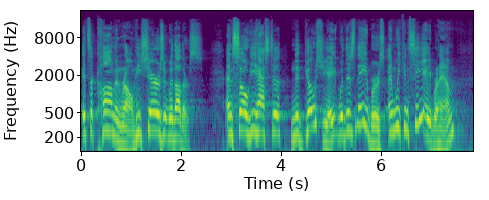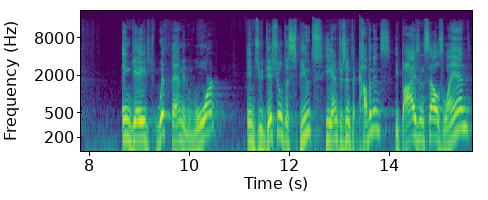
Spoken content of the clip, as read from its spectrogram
It's a common realm. He shares it with others. And so he has to negotiate with his neighbors. And we can see Abraham engaged with them in war, in judicial disputes. He enters into covenants. He buys and sells land.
